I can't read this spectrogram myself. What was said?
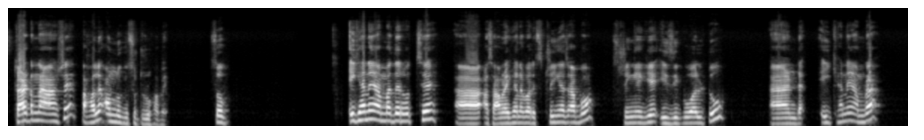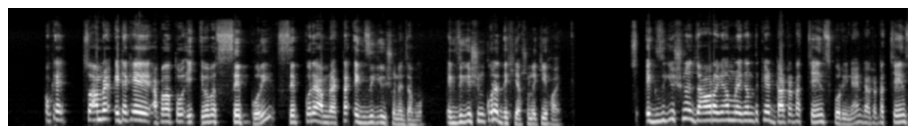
স্টার্ট না আসে, তাহলে অন্য কিছু ট্রু হবে। সো এইখানে আমাদের হচ্ছে আচ্ছা আমরা এখানে আবার স্ট্রিং এ যাব। স্ট্রিং এ গিয়ে ইজ ইকুয়াল টু অ্যান্ড এইখানে আমরা ওকে সো আমরা এটাকে আপাতত এইভাবে সেভ করি। সেভ করে আমরা একটা এক্সিকিউশনে যাব। এক্সিকিউশন করে দেখি আসলে কি হয়। এক্সিকিউশনে যাওয়ার আগে আমরা এখান থেকে ডাটাটা চেঞ্জ করি নাই। ডাটাটা চেঞ্জ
